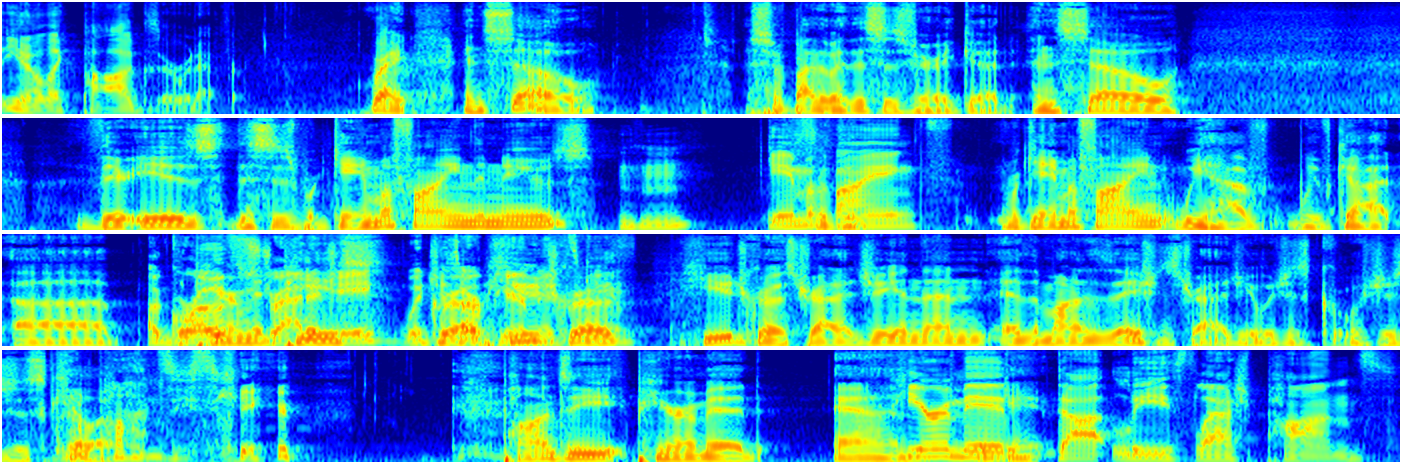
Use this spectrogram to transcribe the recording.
you know like Pogs or whatever. Right. And so, so by the way, this is very good. And so there is, this is, we're gamifying the news. Gamifying We're gamifying. We have, we've got uh, A growth pyramid strategy, which is our pyramid huge growth, scheme. huge growth strategy. And then uh, the monetization strategy, which is, which is just killer. Ponzi scheme. Ponzi, pyramid, and the game- Pyramid.ly slash pawns.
